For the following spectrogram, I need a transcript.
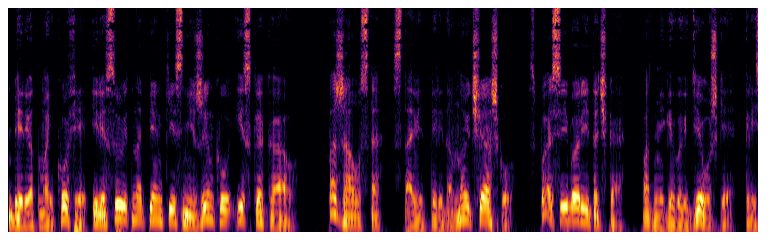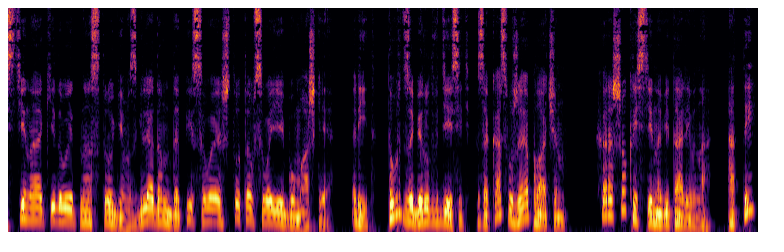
Берет мой кофе и рисует на пенке снежинку из какао. «Пожалуйста», — ставит передо мной чашку. «Спасибо, Риточка». Подмигиваю девушке. Кристина окидывает нас строгим взглядом, дописывая что-то в своей бумажке. «Рит, торт заберут в десять, заказ уже оплачен». «Хорошо, Кристина Витальевна», а ты,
